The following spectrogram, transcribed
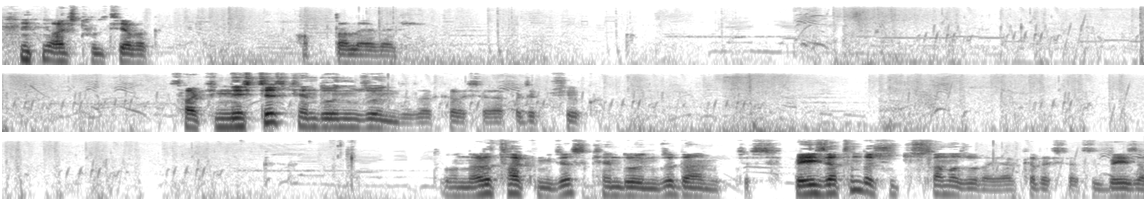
Açtı ultiye bak. Aptal evvel. Sakinleşeceğiz kendi oyunumuzu oynayacağız arkadaşlar yapacak bir şey yok. Onları takmayacağız kendi oyunumuza devam edeceğiz. Base atın da şu tutamaz orayı arkadaşlar siz base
